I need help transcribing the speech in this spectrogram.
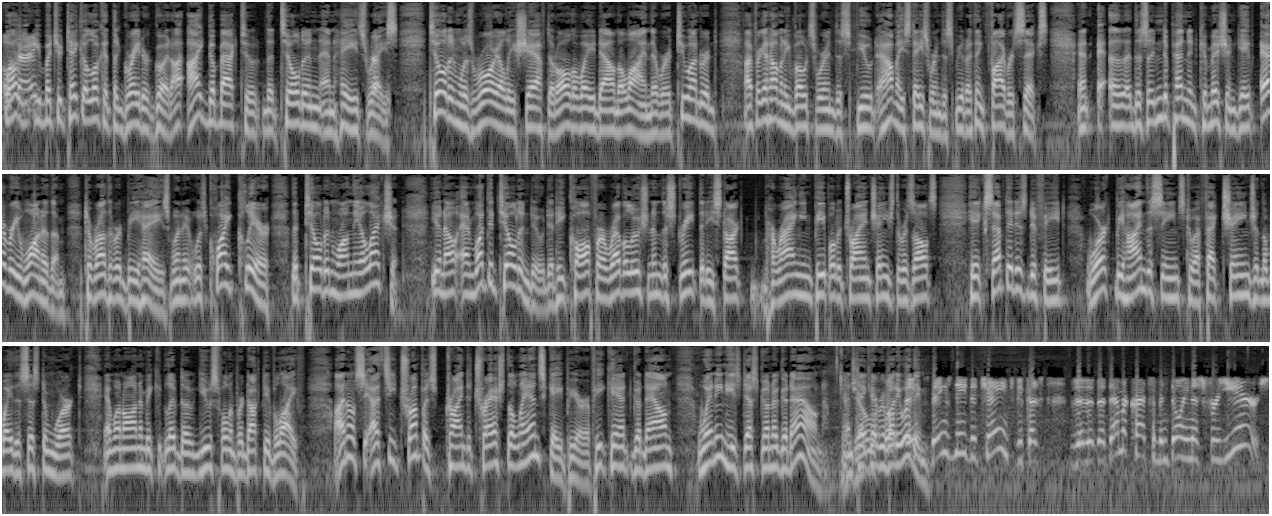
Well, Okay? you, but you take a look at the greater good. I, I go back to the Tilden and Hayes race. Tilden was royally shafted all the way down the line. There were 200, I forget how many votes were in dispute, how many states were in dispute, I think five or six. And uh, this independent commission gave every one of them to Rutherford B. Hayes when it was quite clear that Tilden won the election. You know, and what did Tilden do? Did he call for a revolution in the street? Did he start haranguing people to try and change the results? He accepted his defeat, worked behind the scenes to affect change in the way the system worked, and went on and lived a useful and productive life. I don't see. I see Trump as trying to trash the landscape here. If he can't go down winning, he's just going to go down and Joe- take everybody Well, with things, him. Things need to change because the, the, the Democrats have been doing this for years,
